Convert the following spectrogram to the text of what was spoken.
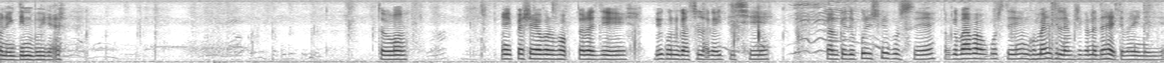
অনেক দিন বইরা। তো এই পাশে আবার ভক্তরা যে বেগুন গাছ লাগাইতেছে, কালকে যে পরিষ্কার করছে, কালকে বাবাও করছে, ঘুমাইছিলাম, সেখানে দেখাইতে পারি না যে।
